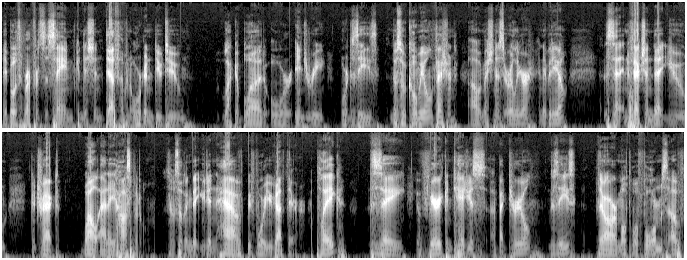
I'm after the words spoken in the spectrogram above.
They both reference the same condition, death of an organ due to lack of blood or injury or disease. Nosocomial infection, uh, we mentioned this earlier in the video. This is an infection that you contract while at a hospital. So something that you didn't have before you got there. A plague. This is a very contagious uh, bacterial disease. There are multiple forms of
